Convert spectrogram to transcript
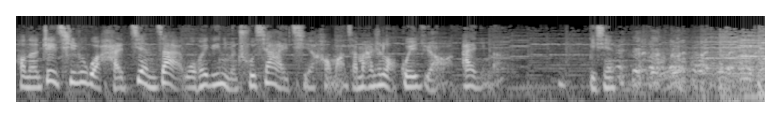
好的，这期如果还健在，我会给你们出下一期，好吗？咱们还是老规矩啊，爱你们。比心。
